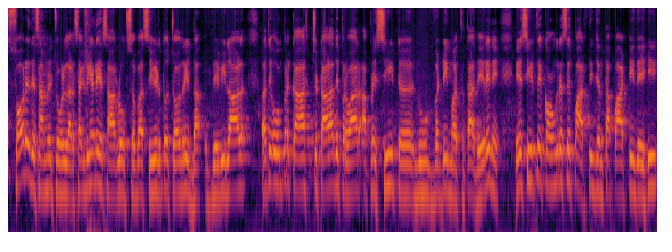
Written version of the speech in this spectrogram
ਸਹੁਰੇ ਦੇ ਸਾਹਮਣੇ ਚੋਣ ਲੜ ਸਕਦੀਆਂ ਨੇ। ਹਿਸਾਰ ਲੋਕ ਸਭਾ ਸੀਟ ਤੋਂ ਚੌਧਰੀ ਦਾ- ਦੇਵੀ ਲਾਲ ਅਤੇ ਓਮ ਪ੍ਰਕਾਸ਼ ਚਟਾਲਾ ਦੇ ਪਰਿਵਾਰ ਆਪਣੀ ਸੀਟ ਨੂੰ ਵੱਡੀ ਮਹੱਤਤਾ ਦੇ ਰਹੇ ਨੇ। ਇਸ ਸੀਟ ਤੇ ਕਾਂਗਰਸ ਤੇ ਭਾਰਤੀ ਜਨਤਾ ਪਾਰਟੀ ਦੇ ਹੀ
